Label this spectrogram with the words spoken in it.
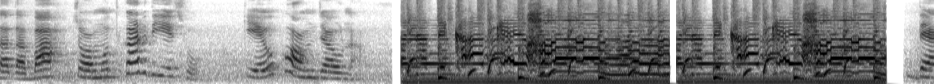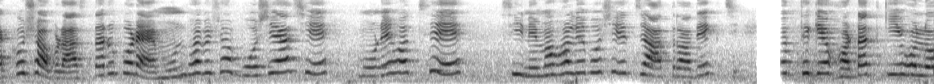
দাদা, বাহ, চমৎকার দিয়েছ। কেউ কম যাও না। দেখো সব, রাস্তার উপর এমন ভাবে সব বসে আছে, মনে হচ্ছে সিনেমা হলে বসে যাত্রা দেখছে। থেকে হঠাৎ কি হলো?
